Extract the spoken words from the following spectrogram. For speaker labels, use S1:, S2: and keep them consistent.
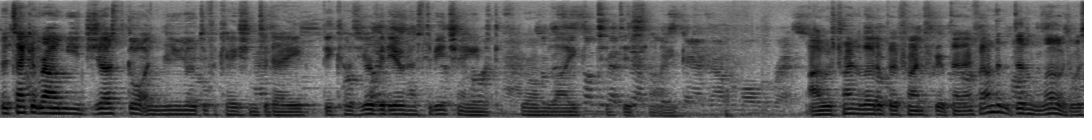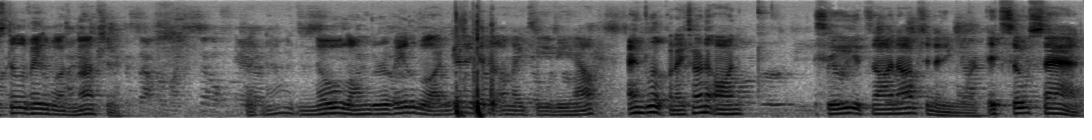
S1: The second Realm, you just got a new notification today because your video has to be changed from like to dislike. I was trying to load up the transcript and I found it didn't load. It was still available as an option. But now it's no longer available. I'm gonna get it on my TV now. And look, when I turn it on, see, it's not an option anymore. It's so sad.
